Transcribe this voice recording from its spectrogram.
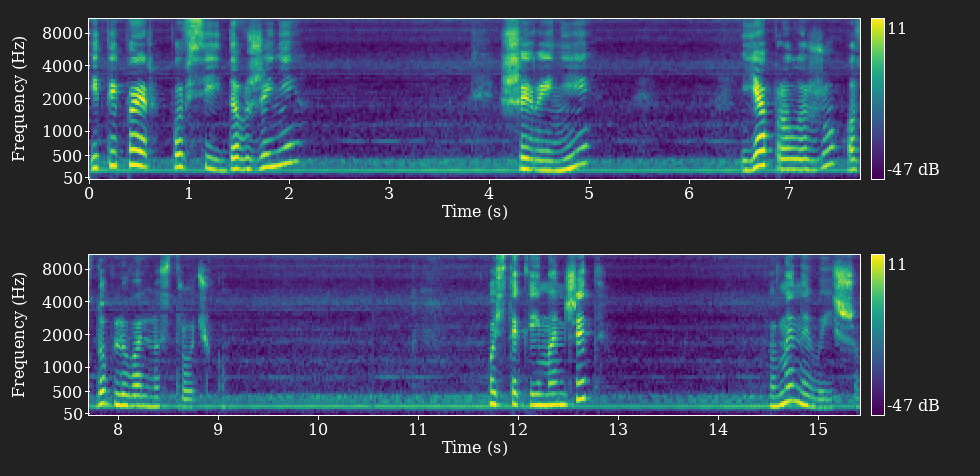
І тепер по всій довжині, ширині я проложу оздоблювальну строчку. Ось такий манжет в мене вийшов.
